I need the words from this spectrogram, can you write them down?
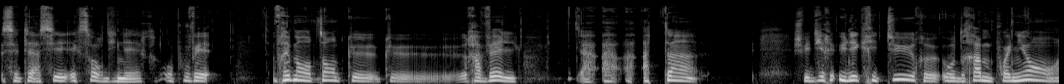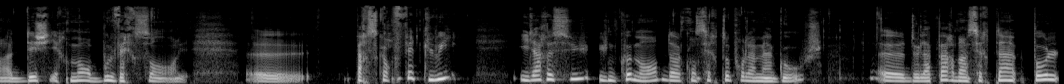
C'était assez extraordinaire. On pouvait vraiment entendre que, que Ravel a atteint je vais dire, une écriture euh, au drame poignant, un déchirement bouleversant. Euh, parce qu'en fait, lui, il a reçu une commande d'un concerto pour la main gauche euh, de la part d'un certain Paul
